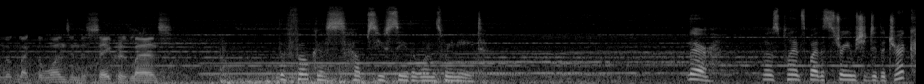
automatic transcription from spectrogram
don't look like the ones in the sacred lands. The focus helps you see the ones we need. There. Those plants by the stream should do the trick.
